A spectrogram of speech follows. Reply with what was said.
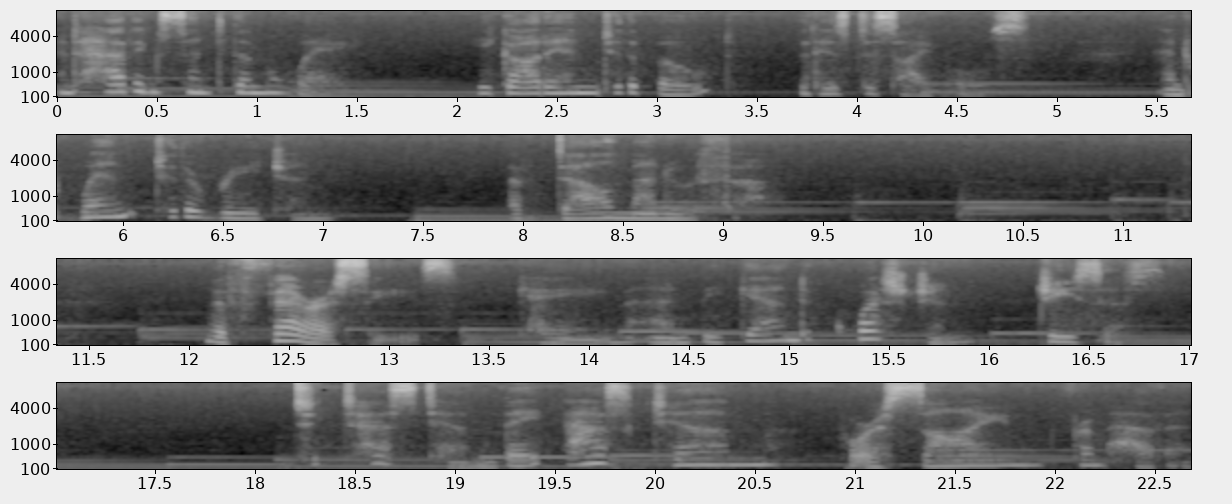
And having sent them away, he got into the boat with his disciples and went to the region of Dalmanutha. The Pharisees came and began to question Jesus. To test him, they asked him for a sign from heaven.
